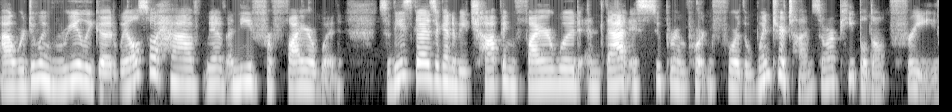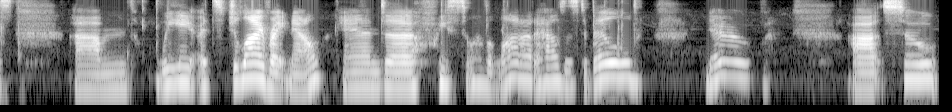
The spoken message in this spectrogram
Uh, we're doing really good. We also have we have a need for firewood. So these guys are going to be chopping firewood, and that is super important for the winter time, so our people don't freeze. Um, we it's July right now, and uh, we still have a lot of houses to build. No. Uh, so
